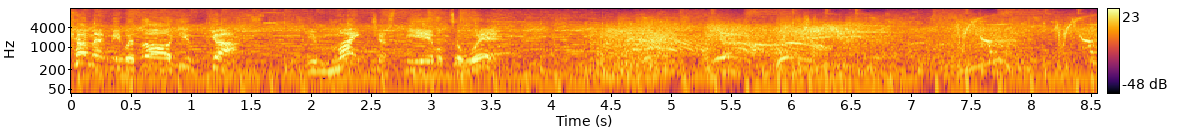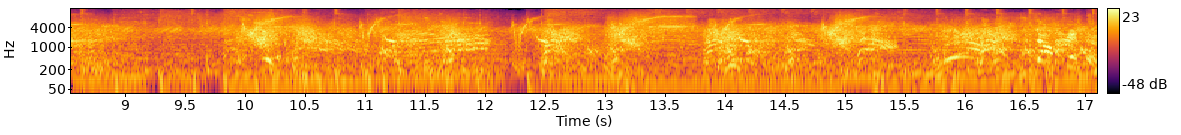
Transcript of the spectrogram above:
Come at me with all you've got! You might just be able to win! You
